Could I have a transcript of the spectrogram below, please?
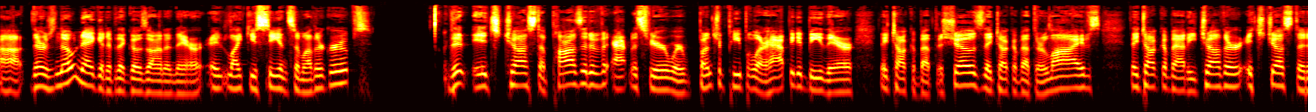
Uh, there's no negative that goes on in there, it- like you see in some other groups. It's just a positive atmosphere where a bunch of people are happy to be there. They talk about the shows, they talk about their lives, they talk about each other. It's just a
